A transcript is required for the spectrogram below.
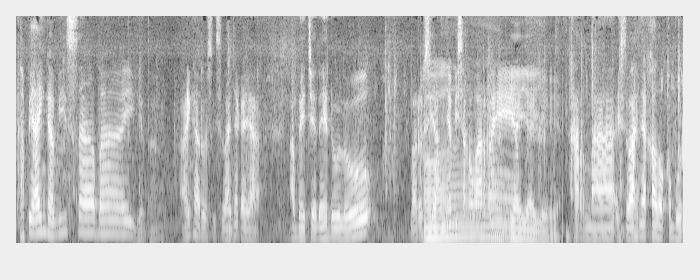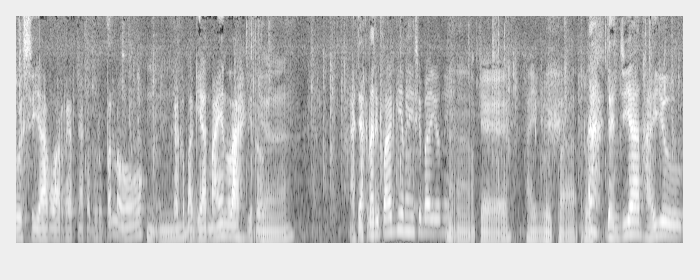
Tapi Aing nggak bisa, bye gitu. Aing harus istilahnya kayak ABCD dulu, baru siangnya bisa ke Oh, warnet. Iya, iya, iya, iya. Karena istilahnya kalau keburu siang warnetnya keburu penuh, nggak kebagian main lah gitu. Iya. Ngajak dari pagi nih si Bayu nih. Heeh, Oke, Aing lupa terus. Ah, janjian, hayu.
